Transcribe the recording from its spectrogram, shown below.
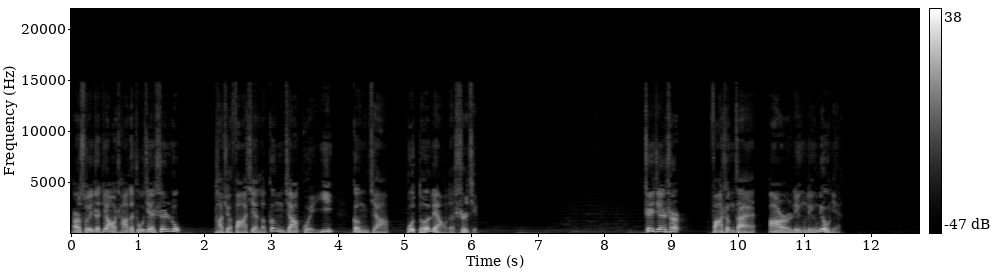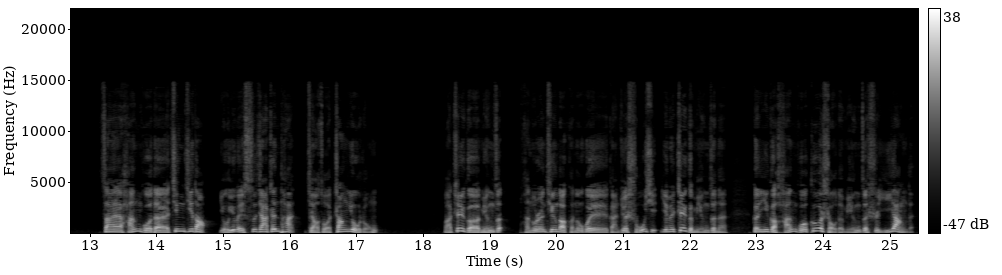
而随着调查的逐渐深入，她却发现了更加诡异、更加不得了的事情。这件事儿发生在二零零六年，在韩国的京畿道有一位私家侦探，叫做张佑荣。啊，这个名字很多人听到可能会感觉熟悉，因为这个名字呢跟一个韩国歌手的名字是一样的。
